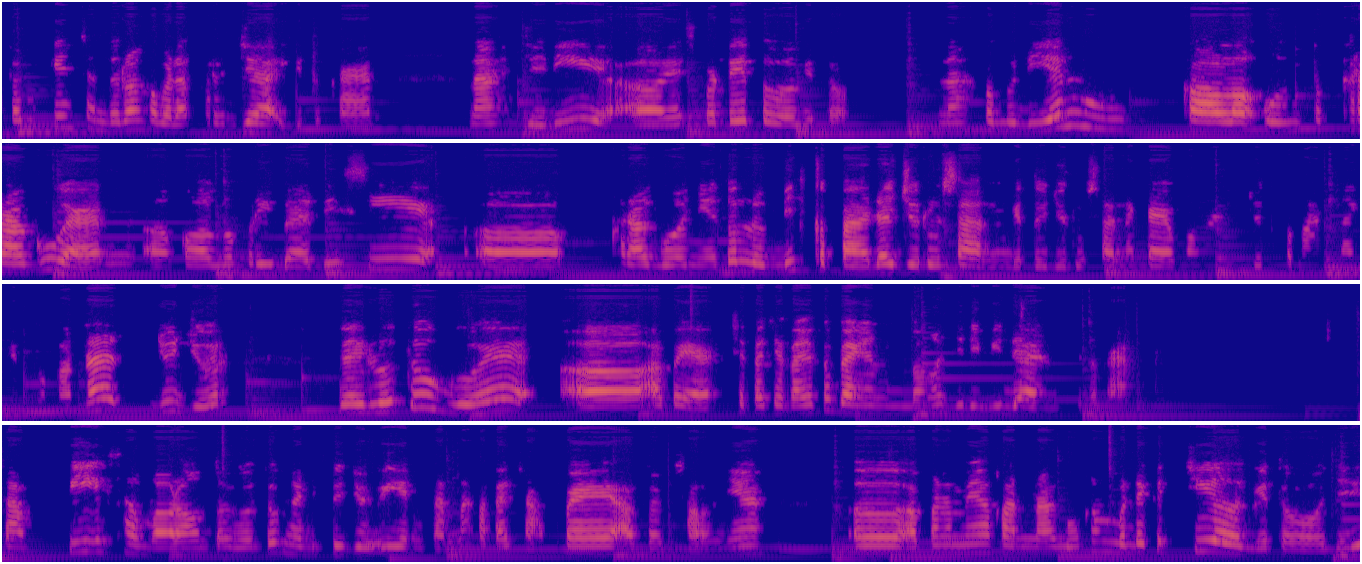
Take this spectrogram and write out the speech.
atau mungkin cenderung kepada kerja gitu kan. Nah, jadi uh, ya seperti itu gitu. Nah, kemudian kalau untuk keraguan, uh, kalau gue pribadi sih uh, keraguannya itu lebih kepada jurusan gitu, jurusannya kayak mau lanjut ke mana gitu. Karena jujur dari dulu tuh gue uh, apa ya cita-citanya tuh pengen banget jadi bidan gitu kan. Tapi sama orang tua gue tuh nggak disetujuin karena kata capek atau misalnya uh, apa namanya karena gue kan benda kecil gitu, jadi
